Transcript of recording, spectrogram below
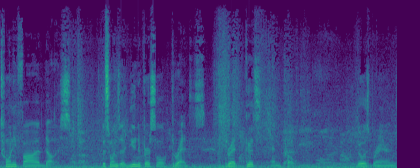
$25. This one's a Universal Threads, Thread Goods and Co. Those brand.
